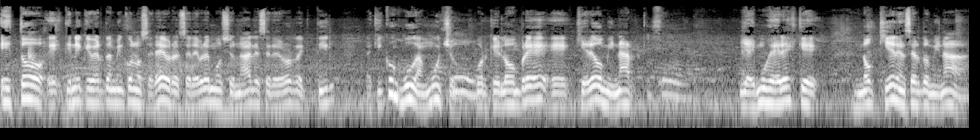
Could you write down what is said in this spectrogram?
Esto eh, tiene que ver también con los cerebros, el cerebro emocional, el cerebro reptil Aquí conjugan mucho, Sí. porque el hombre quiere dominar Sí. y hay mujeres que no quieren ser dominadas.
